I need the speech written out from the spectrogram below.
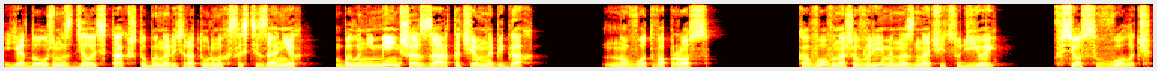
Я должен сделать так, чтобы на литературных состязаниях было не меньше азарта, чем на бегах. Но вот вопрос. Кого в наше время назначить судьей? Все сволочь,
